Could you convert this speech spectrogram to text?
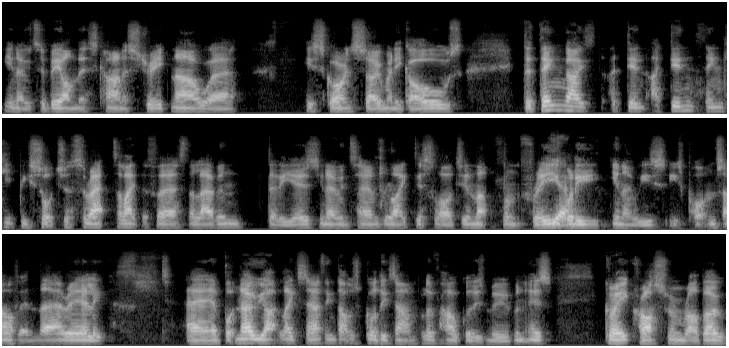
you know, to be on this kind of streak now where he's scoring so many goals. The thing I, I didn't, I didn't think he'd be such a threat to like the first eleven that he is, you know, in terms of like dislodging that front three. Yeah. But he, you know, he's he's put himself in there really. Uh, but no, like I said, I think that was a good example of how good his movement is. Great cross from Robbo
